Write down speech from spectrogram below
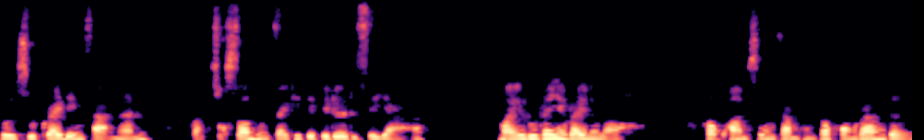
บริสุทธิ์ไร้เดียงสานั้นกลับซุกซ่อนหัวใจที่เต็มไปด้วยริษยาไหมรู้ได้อย่างไรน่ะหรอ เพราะความทรงจำของเจ้าของร่างเดิม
